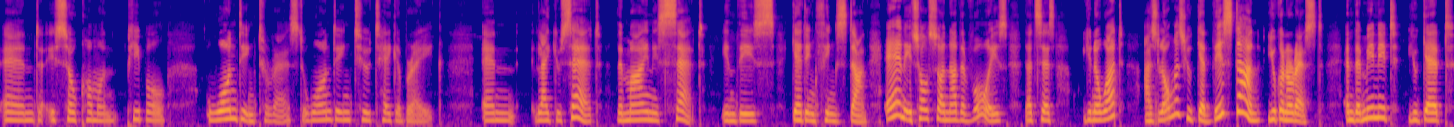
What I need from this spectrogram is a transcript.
and it's so common. People wanting to rest, wanting to take a break, and like you said, the mind is set in this getting things done, and it's also another voice that says, you know what? As long as you get this done, you're gonna rest. And the minute you get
